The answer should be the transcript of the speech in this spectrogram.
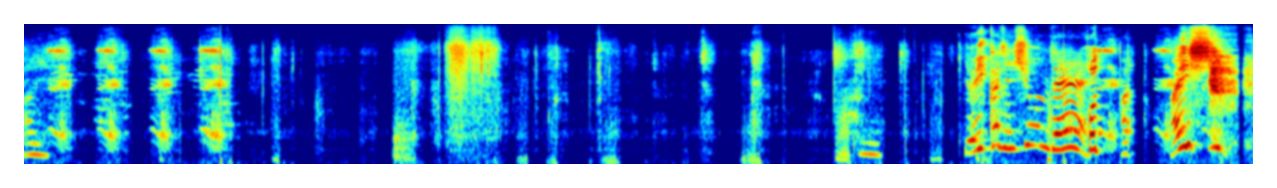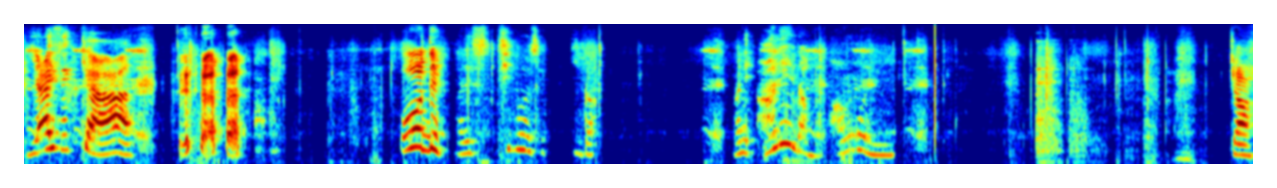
아니 아니, 여기까진 쉬운데 헛. 아, 아이씨 야 이 새끼야 어 네. 아니 스티브 새끼가 아니 아니 나 뭐 한 거니 자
